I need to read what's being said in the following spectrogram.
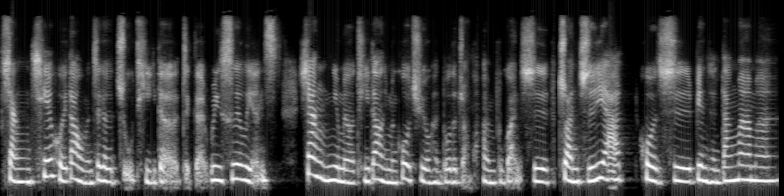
想切回到我们这个主题的这个 resilience，像你有没有提到你们过去有很多的转换，不管是转职呀，或者是变成当妈妈？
